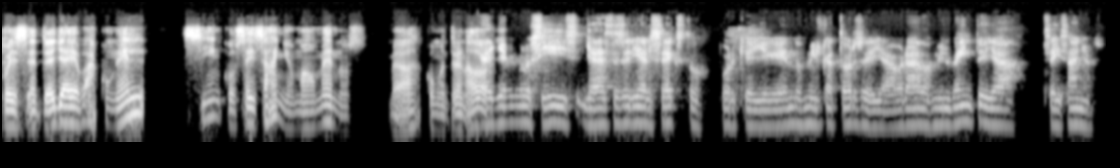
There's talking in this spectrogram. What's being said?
Pues entonces ya llevas con él cinco o seis años más o menos, ¿verdad? Como entrenador. Ya llevo, sí, ya este sería el sexto, porque llegué en 2014 y ahora 2020 ya seis años.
